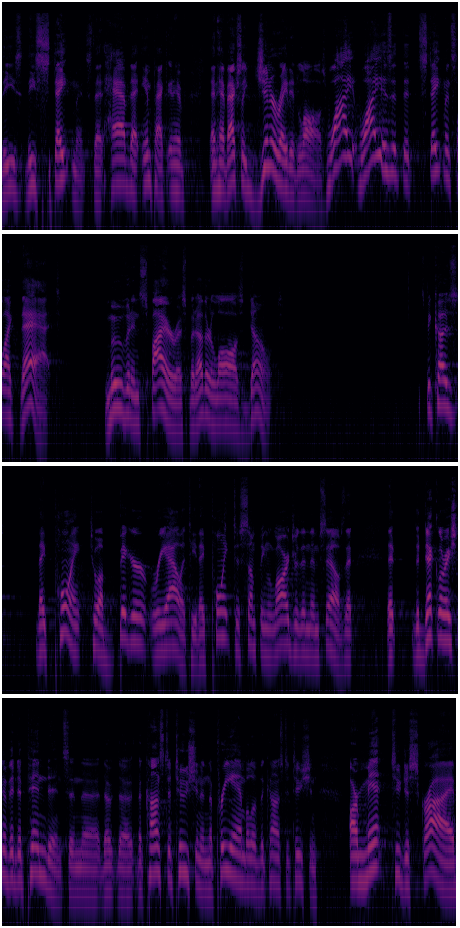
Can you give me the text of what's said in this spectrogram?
these, these statements that have that impact and have, and have actually generated laws. Why, why is it that statements like that move and inspire us, but other laws don't? Because they point to a bigger reality. They point to something larger than themselves. That, that the Declaration of Independence and the, the, the, the Constitution and the preamble of the Constitution are meant to describe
